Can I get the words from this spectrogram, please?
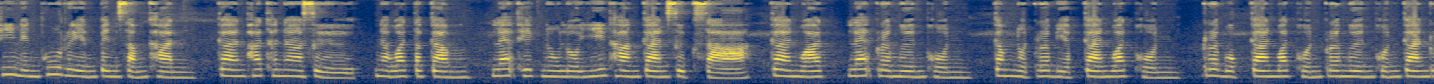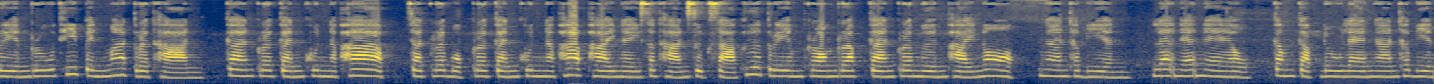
ที่เน้นผู้เรียนเป็นสำคัญ การพัฒนาสื่อ นวัตกรรม และเทคโนโลยีทางการศึกษา การวัด และประเมินผลกำหนดระเบียบการวัดผล ระบบการวัดผลประเมินผลการเรียนรู้ที่เป็นมาตรฐาน การประกันคุณภาพ จัดระบบประกันคุณภาพภายในสถานศึกษาเพื่อเตรียมพร้อมรับการประเมินภายนอก งานทะเบียน และแนะแนว กำกับดูแลงานทะเบียน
